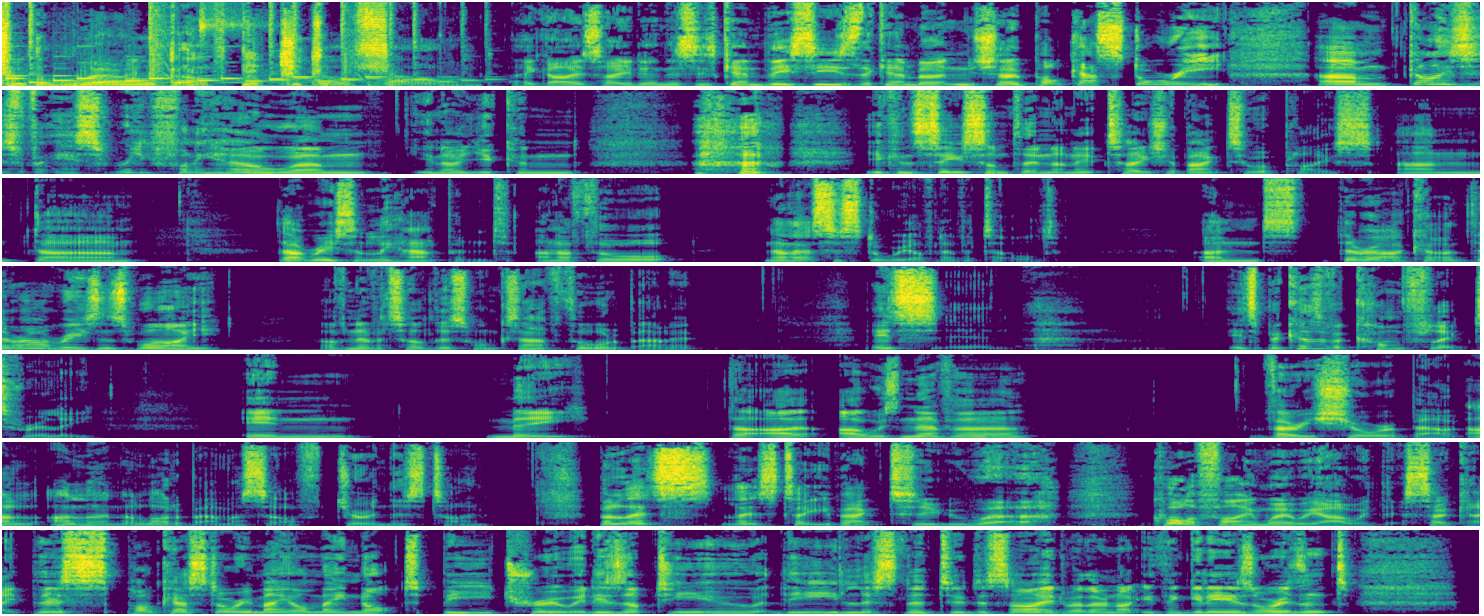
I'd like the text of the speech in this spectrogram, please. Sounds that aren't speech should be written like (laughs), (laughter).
to the world of digital sound. Hey guys, how you doing? This is Ken. This is the Ken Burton Show podcast story. Um, guys, it's it's really funny how um, you know you can (laughs) you can see something and it takes you back to a place, and um, that recently happened, and I thought, now that's a story I've never told, and there are there are reasons why I've never told this one because I've thought about it. It's it's because of a conflict, really, in me that I, I was never very sure about. I, I learned a lot about myself during this time. But let's let's take you back to uh, qualifying where we are with this. Okay, this podcast story may or may not be true. It is up to you, the listener, to decide whether or not you think it is or isn't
